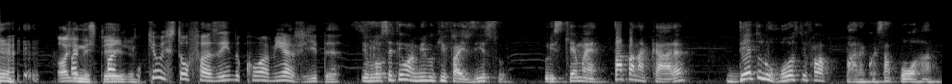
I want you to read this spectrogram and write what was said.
Olhe no espelho. o que eu estou fazendo com a minha vida? Se você tem um amigo que faz isso, o esquema é tapa na cara, dedo no rosto e fala: para com essa porra.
